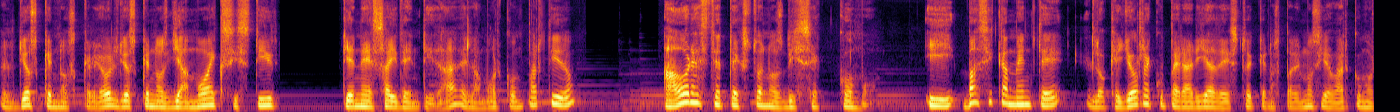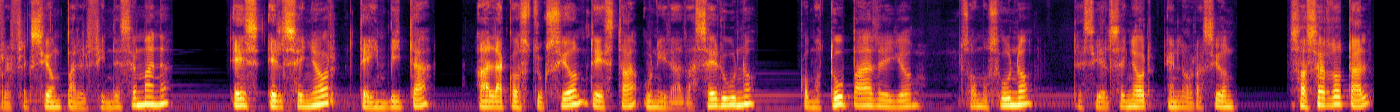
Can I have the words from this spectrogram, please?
el Dios que nos creó, el Dios que nos llamó a existir, tiene esa identidad, el amor compartido. Ahora este texto nos dice cómo. Y básicamente lo que yo recuperaría de esto y que nos podemos llevar como reflexión para el fin de semana es el Señor te invita a la construcción de esta unidad, a ser uno, como tú, Padre, y yo somos uno, decía el Señor en la oración sacerdotal,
